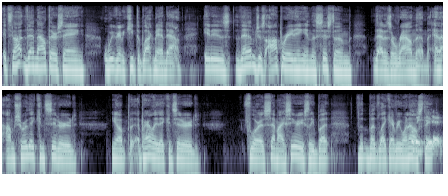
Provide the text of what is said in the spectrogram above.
it's not them out there saying we're going to keep the black man down. It is them just operating in the system that is around them. And I'm sure they considered, you know, apparently they considered Flores semi seriously, but the, but like everyone else, well, they, they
